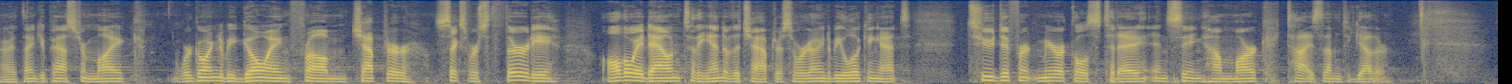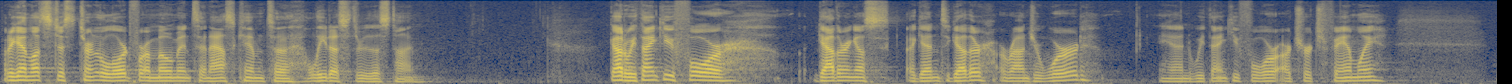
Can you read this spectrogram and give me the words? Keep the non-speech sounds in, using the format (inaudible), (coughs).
All right, thank you, Pastor Mike. We're going to be going from chapter 6, verse 30, all the way down to the end of the chapter. So we're going to be looking at two different miracles today and seeing how Mark ties them together. But again, let's just turn to the Lord for a moment and ask Him to lead us through this time. God, we thank you for gathering us again together around your word, and we thank you for our church family.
